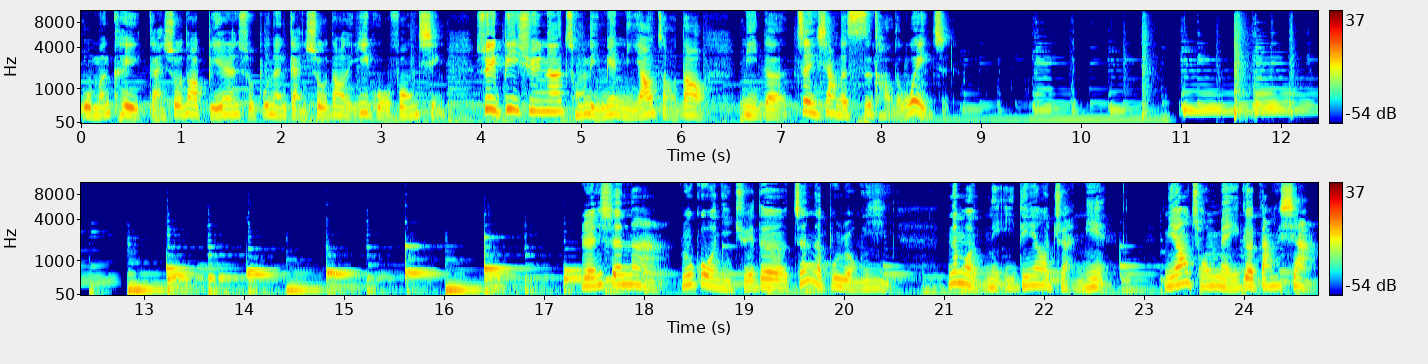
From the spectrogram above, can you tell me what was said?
我们可以感受到别人所不能感受到的异国风情。所以必须呢，从里面你要找到你的正向的思考的位置。人生呐，如果你觉得真的不容易，那么你一定要转念，你要从每一个当下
